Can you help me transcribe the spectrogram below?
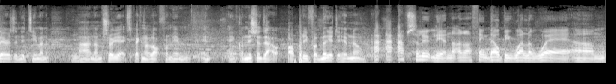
players in the team, and, mm. and I'm sure you're expecting a lot from him in, in conditions that are pretty familiar to him now. A- absolutely, and, and I think they'll be well aware. Um,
